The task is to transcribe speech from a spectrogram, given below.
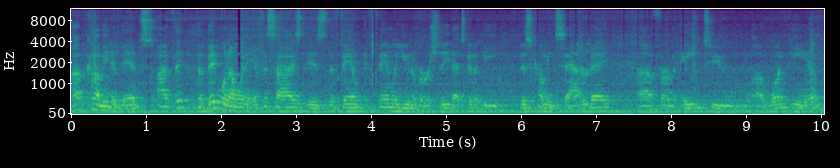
upcoming events, I think the big one I want to emphasize is the Fam- Family University. That's going to be this coming Saturday uh, from 8 to uh, 1 PM.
